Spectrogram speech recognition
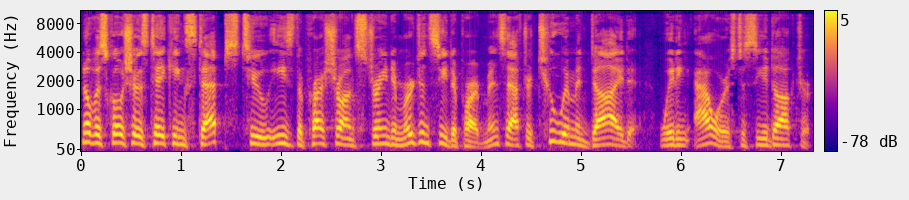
Nova Scotia is taking steps to ease the pressure on strained emergency departments after two women died waiting hours to see a doctor.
